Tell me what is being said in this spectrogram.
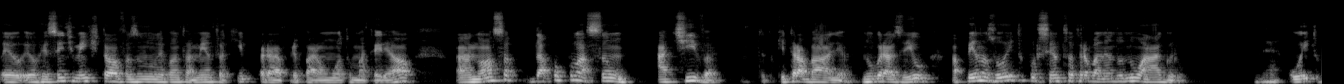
eu, eu recentemente estava fazendo um levantamento aqui para preparar um outro material, a nossa, da população ativa que trabalha no Brasil, apenas 8% está trabalhando no agro. Né? 8%.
